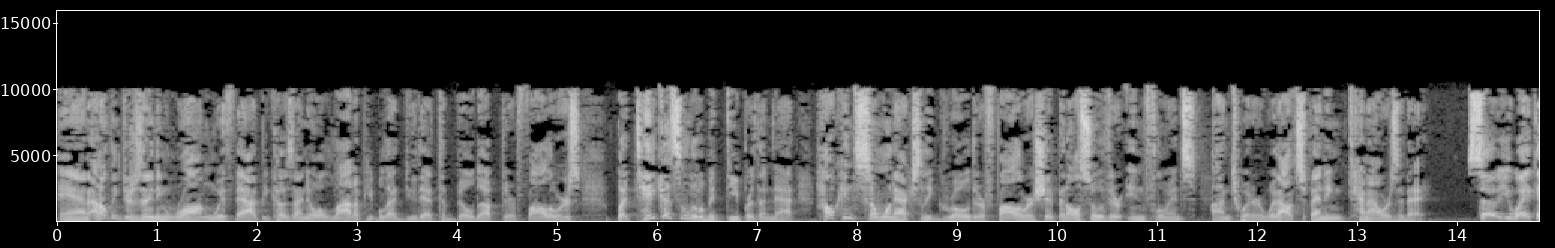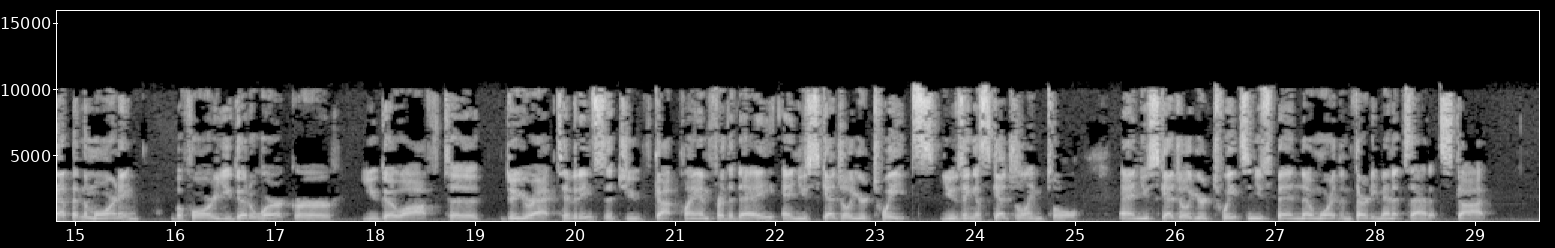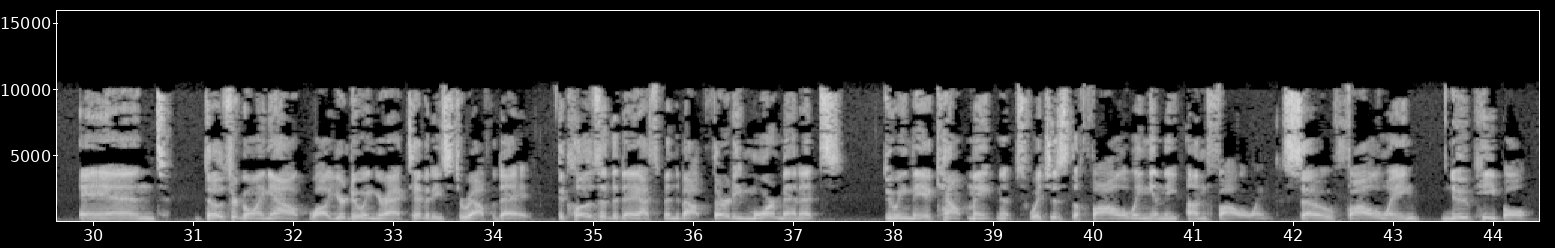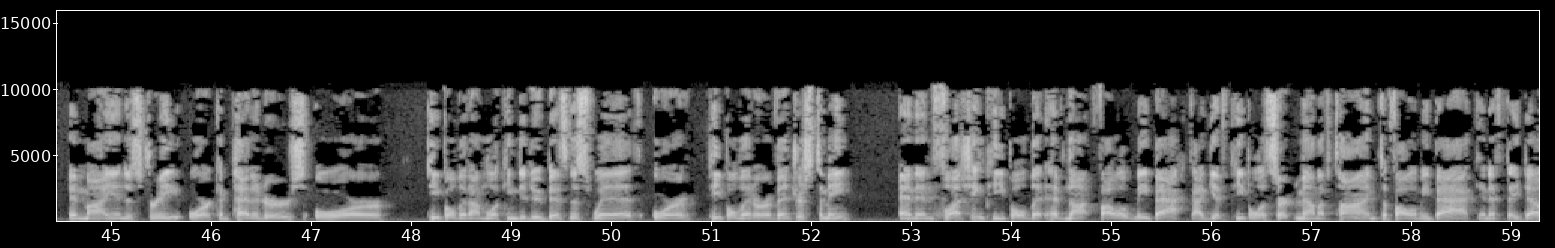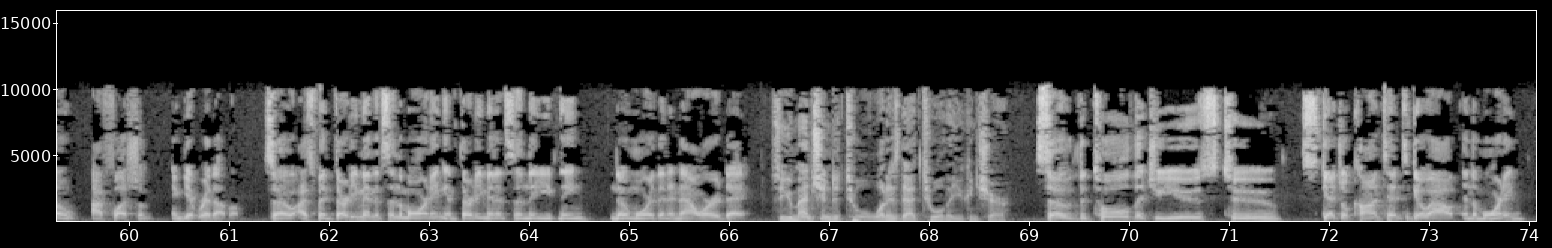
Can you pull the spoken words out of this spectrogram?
and I don't think there's anything wrong with that because I know a lot of people that do that to build up their followers. But take us a little bit deeper than that. How can someone actually grow their followership and also their influence on Twitter without spending 10 hours a day? So you wake up in the morning before you go to work or you go off to do your activities that you've got planned for the day and you schedule your tweets using a scheduling tool. And you schedule your tweets and you spend no more than 30 minutes at it, Scott and those are going out while you're doing your activities throughout the day. The close of the day, I spend about 30 more minutes doing the account maintenance, which is the following and the unfollowing. So following new people in my industry or competitors or people that I'm looking to do business with or people that are of interest to me and then flushing people that have not followed me back. I give people a certain amount of time to follow me back, and if they don't, I flush them and get rid of them. So I spend 30 minutes in the morning and 30 minutes in the evening, no more than an hour a day. So you mentioned a tool. What is that tool that you can share? So the tool that you use to schedule content to go out in the morning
